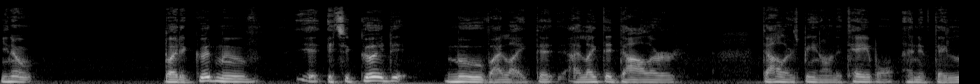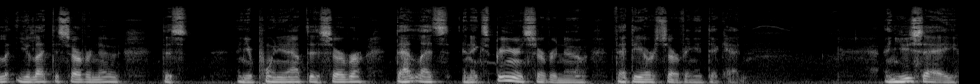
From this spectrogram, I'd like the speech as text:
You know, but a good move, it, it's a good move. I like that. I like the dollar dollars being on the table, and if they you let the server know this, and you're pointing out to the server, that lets an experienced server know that they are serving a dickhead. And you say,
